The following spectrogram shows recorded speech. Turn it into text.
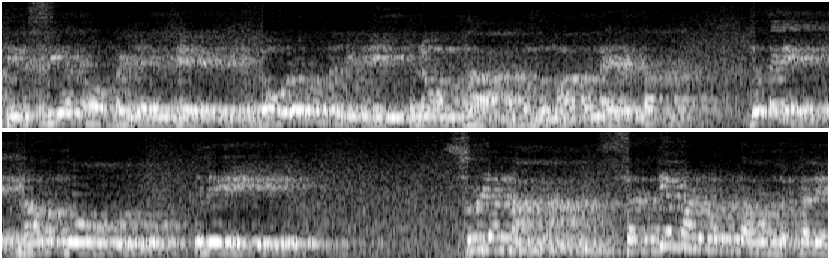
ತೀರಿಸಿ ಅಥವಾ ಮಹಿಳೆಯರಿಗೆ ಗೌರವವನ್ನು ನೀಡಿ ಎನ್ನುವಂತಹ ಒಂದು ಮಾತನ್ನು ಹೇಳ್ತಾ. ಜೊತೆಗೆ ನಾವೊಂದು ಇಲ್ಲಿ ಸುಳ್ಳನ್ನು ಸತ್ಯ ಮಾಡುವಂಥ ಒಂದು ಕಲೆ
